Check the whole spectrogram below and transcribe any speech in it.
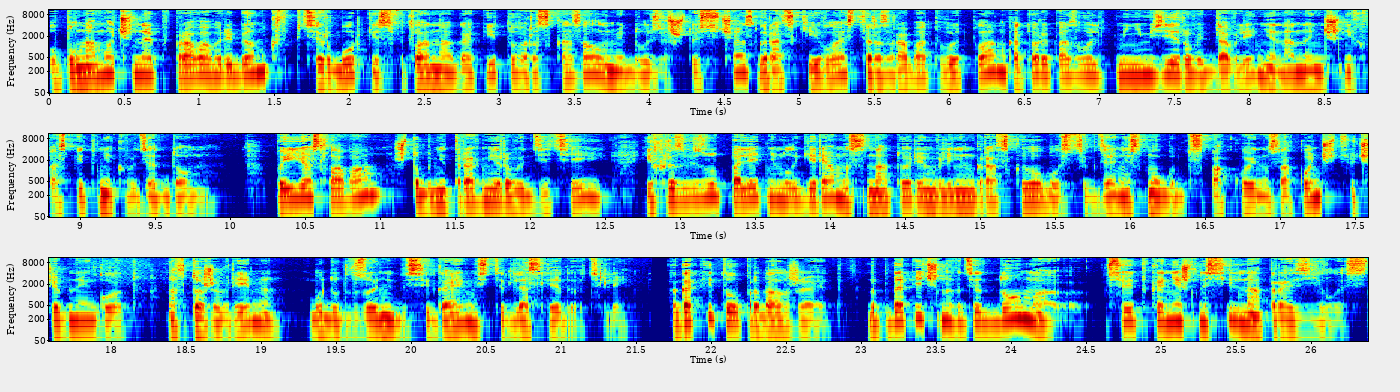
Уполномоченная по правам ребенка в Петербурге Светлана Агапитова рассказала «Медузе», что сейчас городские власти разрабатывают план, который позволит минимизировать давление на нынешних воспитанников детдома. По ее словам, чтобы не травмировать детей, их развезут по летним лагерям и санаториям в Ленинградской области, где они смогут спокойно закончить учебный год, но в то же время будут в зоне досягаемости для следователей. Агапитова продолжает. До подопечных детдома все это, конечно, сильно отразилось.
